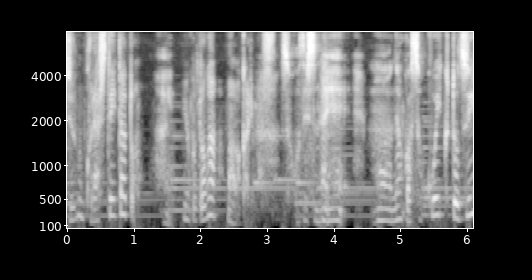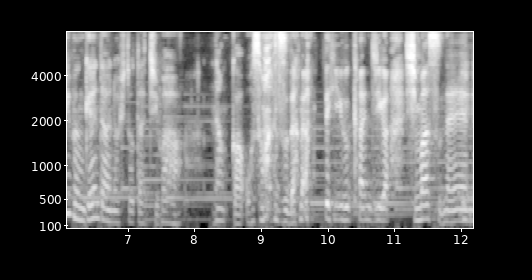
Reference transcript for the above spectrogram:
十分暮らしていたとはい。いうことが、まあわかります。そうですね。まあなんかそこ行くと随分現代の人たちは、なんかお粗末だなっていう感じがしますね。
